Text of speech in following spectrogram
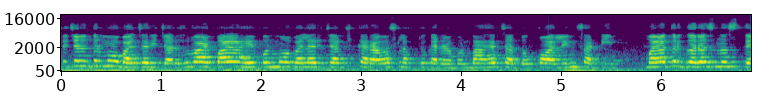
त्याच्यानंतर मोबाईलचा रिचार्ज वायफाय आहे पण मोबाईलला रिचार्ज करावाच लागतो कारण आपण बाहेर जातो कॉलिंगसाठी मला तर गरज नसते.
